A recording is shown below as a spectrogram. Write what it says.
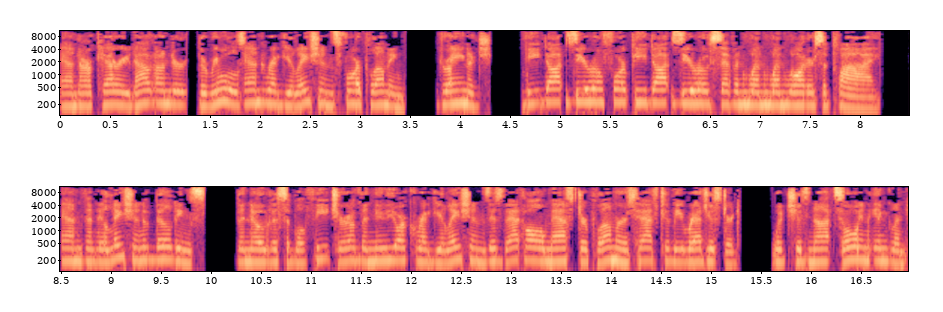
and are carried out under the rules and regulations for plumbing, drainage, V.04P.0711 water supply, and ventilation of buildings. The noticeable feature of the New York regulations is that all master plumbers have to be registered, which is not so in England.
